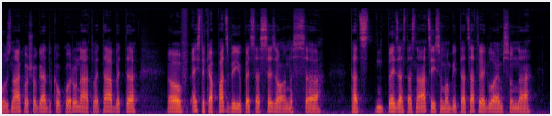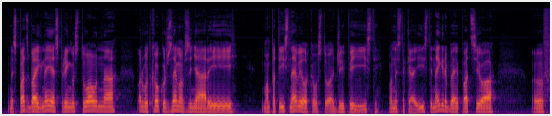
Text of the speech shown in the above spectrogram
uz nākošo gadu kaut ko runāt, vai tā. Bet uh, es tā kā pats biju pēc tās sezonas, uh, tāds nu, beidzās tās nācijas, un man bija tāds atvieglojums. Un, uh, es pats baigi neiespringu uz to, un uh, varbūt kaut kur zemapziņā arī man pat īsti nevilka uz to GP īsti. Un es tā kā īsti negribēju pats, jo uh,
